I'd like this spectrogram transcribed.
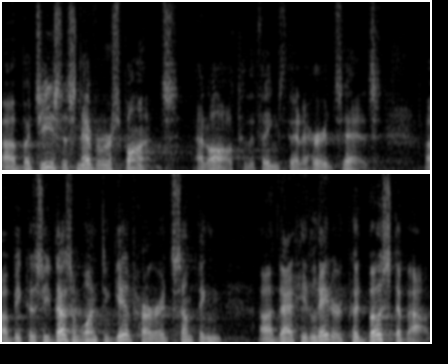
Uh, but Jesus never responds at all to the things that Herod says uh, because he doesn't want to give Herod something uh, that he later could boast about,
